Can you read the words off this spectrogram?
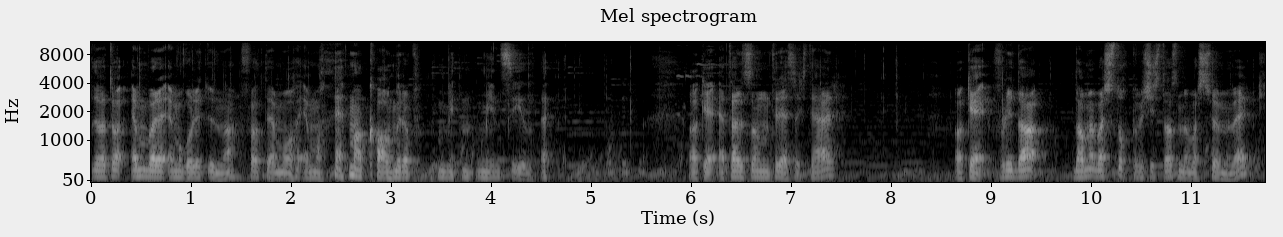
du vet hva, jeg må bare, jeg må gå litt unna, for jeg må, jeg må, jeg må ha kamera på min, min side. Ok, jeg tar et sånn 360 her. Ok, fordi da, da må jeg bare stoppe ved kista, så må jeg bare svømme vekk.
